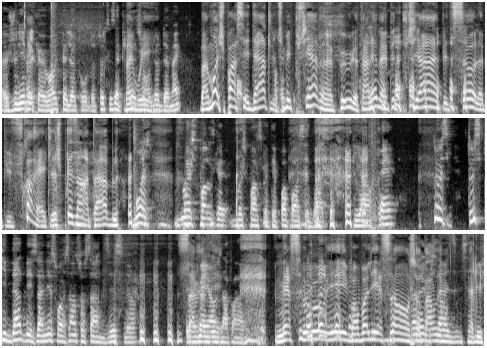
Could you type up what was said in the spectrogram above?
euh, Julien. McElroy fait le tour de toutes ces applications-là oui. demain. Ben moi, je suis pas assez date. là. Tu m'époussières un peu. là. T'enlèves un peu de poussière, puis de ça. Là, puis je suis correct. Là, je suis présentable. moi, je- moi, je pense que moi, je pense que t'es pas passé date. Puis enfin, tout, ce- tout ce qui date des années 60-70, là, c'est les meilleures affaires. Merci beaucoup, Yves. On va lire ça. On se reparle lundi. Salut.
